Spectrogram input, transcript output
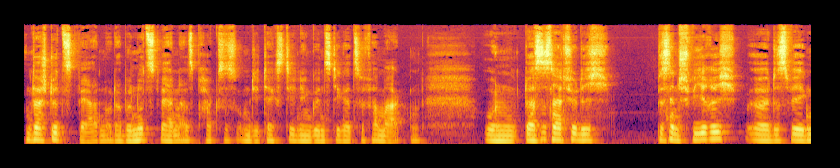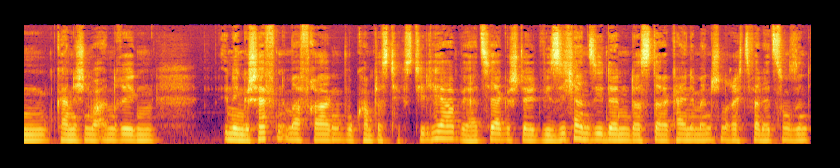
unterstützt werden oder benutzt werden als Praxis, um die Textilien günstiger zu vermarkten. Und das ist natürlich ein bisschen schwierig. Äh, deswegen kann ich nur anregen, in den Geschäften immer fragen, wo kommt das Textil her, wer hat es hergestellt, wie sichern Sie denn, dass da keine Menschenrechtsverletzungen sind.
